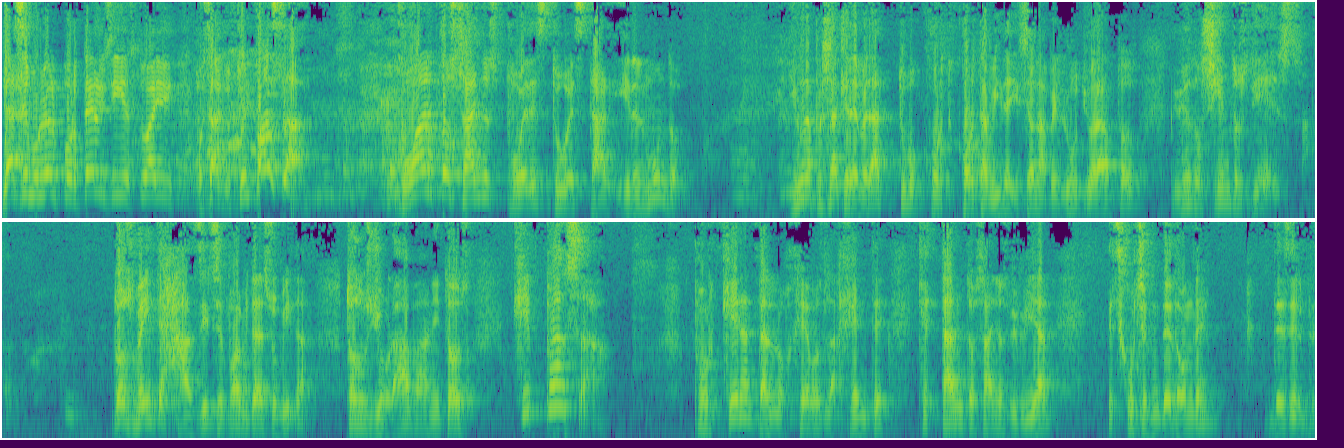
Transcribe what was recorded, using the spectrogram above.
Ya se murió el portero y sigues tú ahí. O sea, ¿qué pasa? ¿Cuántos años puedes tú estar en el mundo? Y una persona que de verdad tuvo corta vida y hicieron a y oraron todos, vivió 210. 220 Hazid se fue a mitad de su vida. Todos lloraban y todos. ¿Qué pasa? ¿Por qué eran tan longevos la gente que tantos años vivían? Escuchen, ¿de dónde? Desde el,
